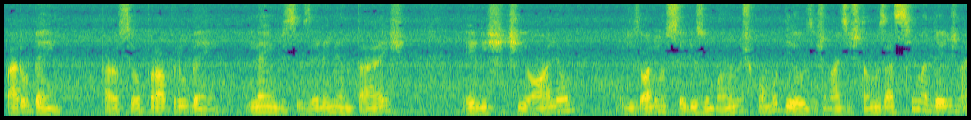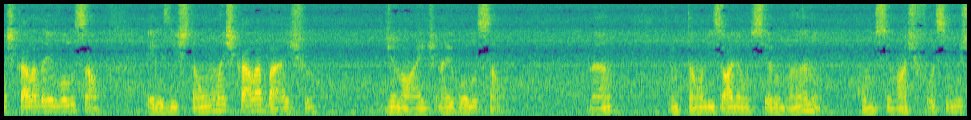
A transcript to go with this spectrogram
para o bem, para o seu próprio bem. Lembre-se, os elementais, eles te olham, eles olham os seres humanos como deuses. Nós estamos acima deles na escala da evolução. Eles estão uma escala abaixo de nós na evolução. Né? Então eles olham o ser humano como se nós fôssemos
